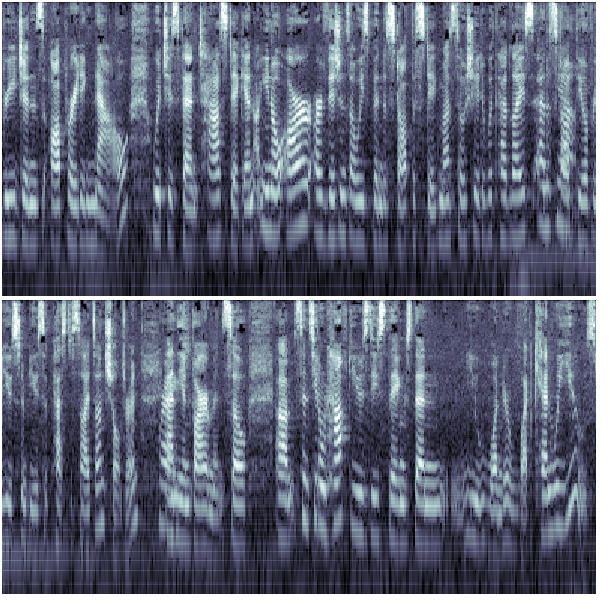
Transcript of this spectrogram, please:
regions operating now, which is fantastic. And you know, our our vision's always been to stop the stigma associated with head lice and to stop Yeah. the overuse and abuse of pesticides on children Right. and the environment. So, um, since you don't have to use these things, then you wonder what can we use?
